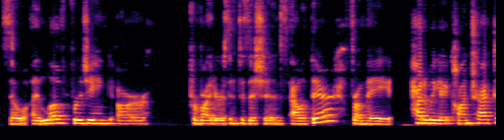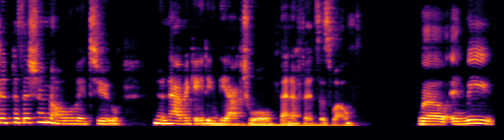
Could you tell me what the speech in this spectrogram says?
So I love bridging our providers and physicians out there from a how do we get contracted position all the way to you know, navigating the actual benefits as well. Well, and we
